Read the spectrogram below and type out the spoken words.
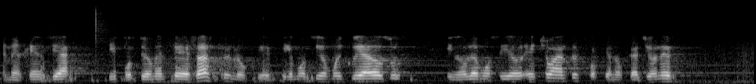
emergencia y posteriormente desastre, lo que sí hemos sido muy cuidadosos y no lo hemos sido hecho antes porque en ocasiones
